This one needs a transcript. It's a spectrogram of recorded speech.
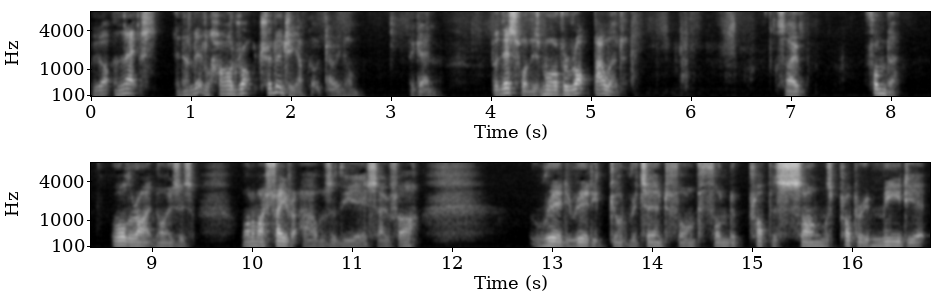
We got the next in a little hard rock trilogy I've got going on again. But this one is more of a rock ballad. So, Thunder, all the right noises. One of my favourite albums of the year so far. Really, really good return to form for Thunder. Proper songs, proper immediate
